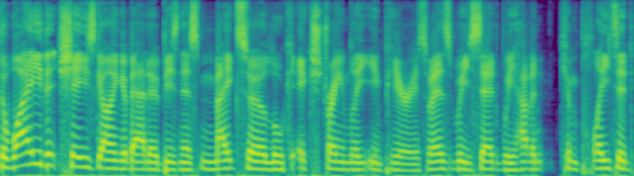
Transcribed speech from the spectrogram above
the way that she's going about her business makes her look extremely imperious. As we said, we haven't completed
